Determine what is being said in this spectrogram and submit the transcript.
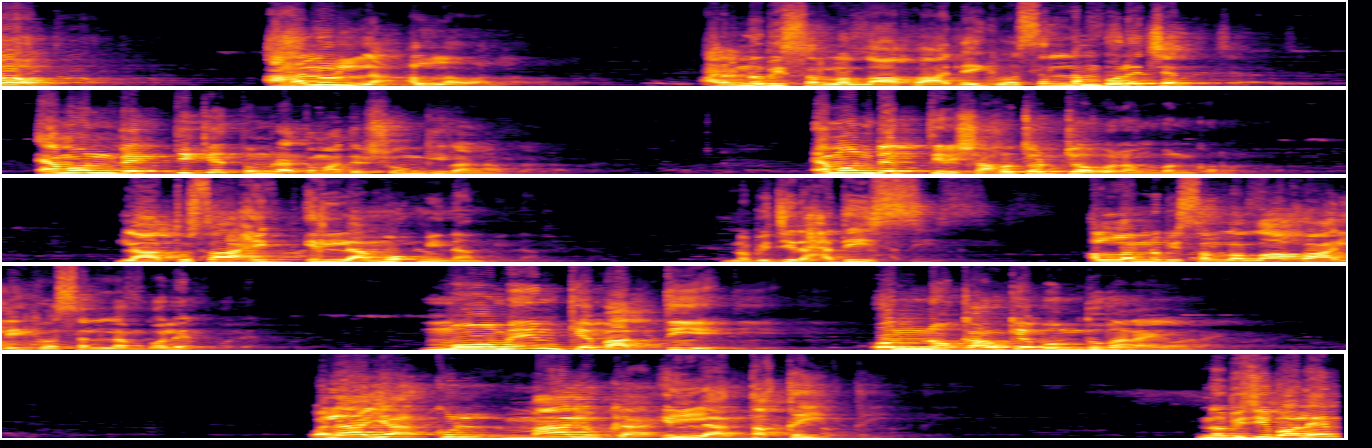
আহলুল্লাহ আল্লাহ আর নবী সাল্লাহ আলিহাসাল্লাম বলেছেন, এমন ব্যক্তিকে তোমরা তোমাদের সঙ্গী বানাও। এমন ব্যক্তির সাহচর্য অবলম্বন করো। লা তুসাহিব ইল্লা মুমিনান। নবীজির হাদিস, আল্লাহ নবী সাল্লাহ আলী ওসাল্লাম বলেন, মোমেনকে বাদ দিয়ে অন্য কাউকে বন্ধু বানায় না। ওলা ইয়াকুল মালুকা ইল্লা তাকি। নবীজি বলেন,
